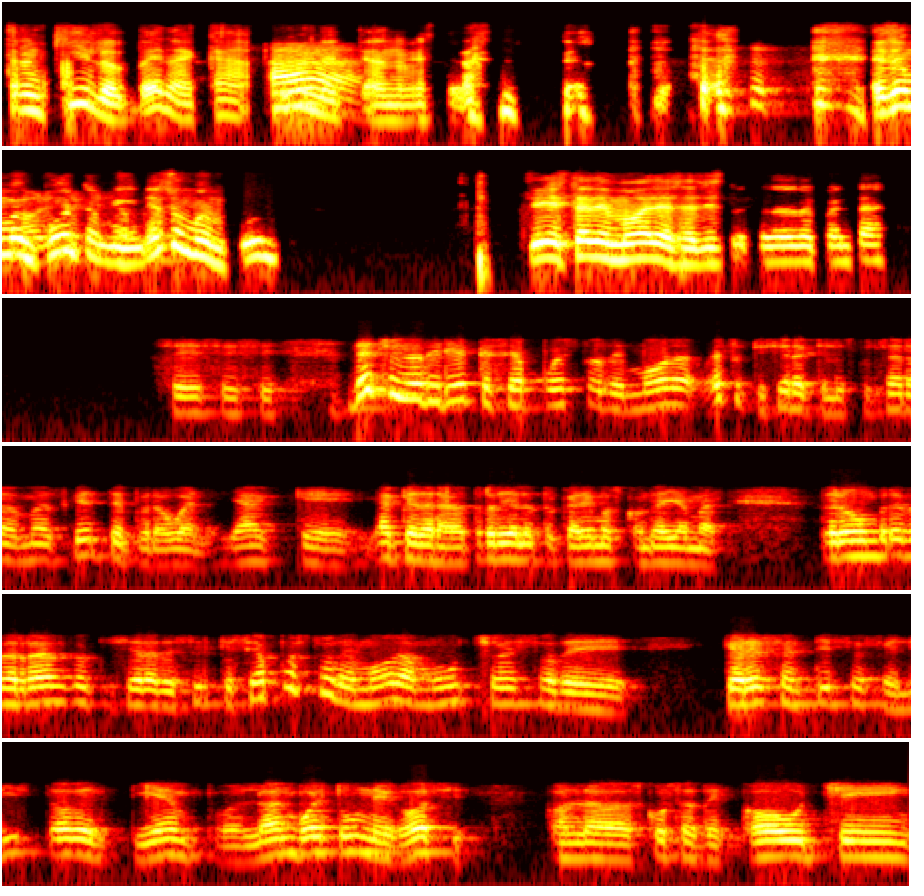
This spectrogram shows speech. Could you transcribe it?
Tranquilo, ven acá, Ah. únete a nuestro. Es un buen punto, es un buen punto. Sí, está de moda, ¿has visto? ¿Te has dado cuenta? Sí, sí, sí. De hecho, yo diría que se ha puesto de moda. Eso quisiera que lo escuchara más gente, pero bueno, ya que ya quedará. Otro día lo tocaremos cuando haya más. Pero un breve rasgo quisiera decir que se ha puesto de moda mucho eso de querer sentirse feliz todo el tiempo. Lo han vuelto un negocio con los cursos de coaching,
